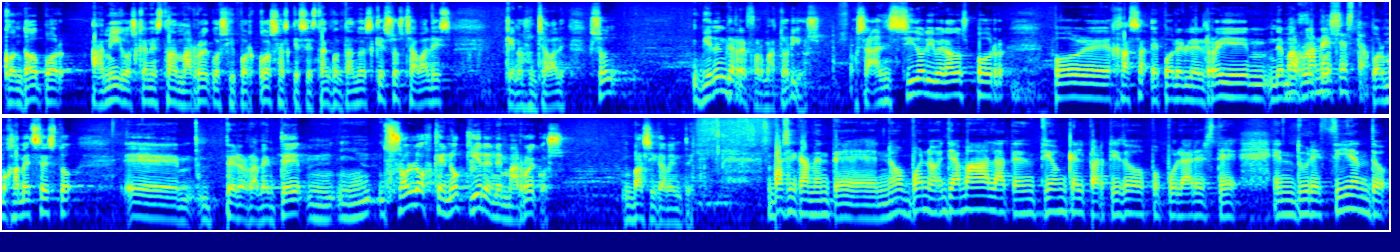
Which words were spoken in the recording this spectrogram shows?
contado por amigos que han estado en Marruecos y por cosas que se están contando, es que esos chavales, que no son chavales, son vienen de reformatorios. O sea, han sido liberados por, por, eh, eh, por el, rey de Marruecos, por Mohamed VI, eh, pero realmente mm, son los que no quieren en Marruecos, básicamente. Básicamente, no. Bueno, llama la atención que el Partido Popular esté endureciendo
